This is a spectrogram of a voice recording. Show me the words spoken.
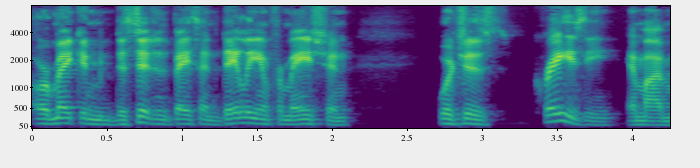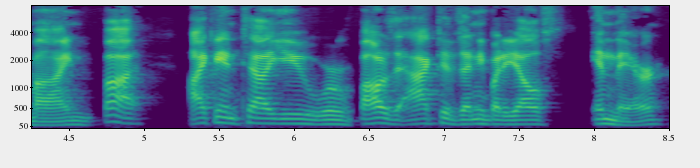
or making decisions based on daily information, which is crazy in my mind. But I can tell you we're about as active as anybody else in there.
